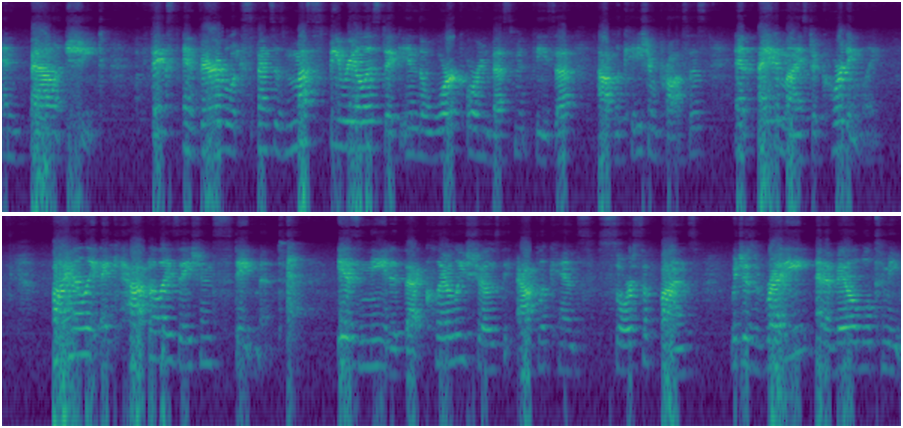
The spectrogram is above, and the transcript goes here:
and balance sheet. Fixed and variable expenses must be realistic in the work or investment visa application process and itemized accordingly. Finally, a capitalization statement is needed that clearly shows the applicant's source of funds, which is ready and available to meet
